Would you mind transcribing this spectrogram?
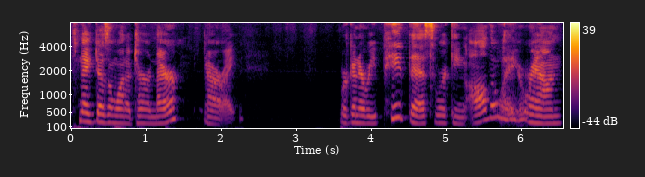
snake doesn't want to turn there. All right. We're going to repeat this working all the way around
